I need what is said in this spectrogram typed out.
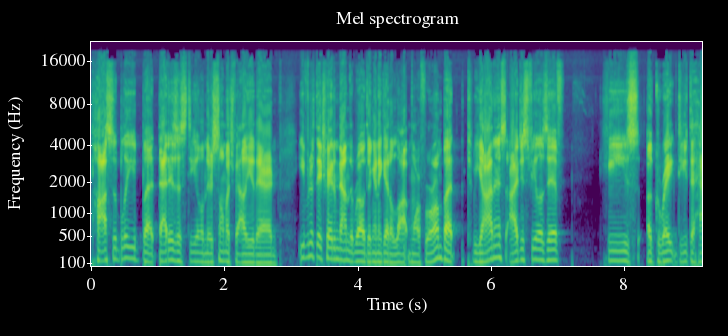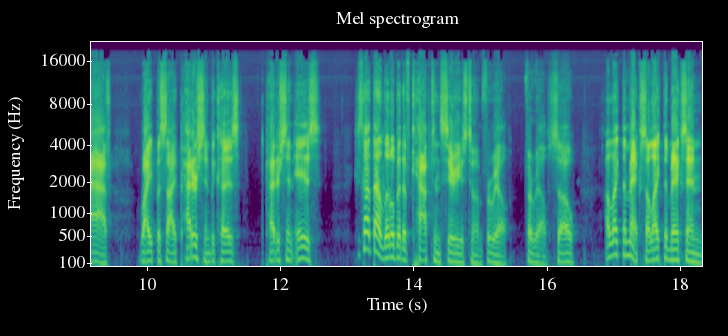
Possibly, but that is a steal, and there's so much value there. And even if they trade him down the road, they're going to get a lot more for him. But to be honest, I just feel as if he's a great D to have right beside Pettersson because Pettersson is he's got that little bit of captain serious to him for real, for real. So I like the mix. I like the mix, and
